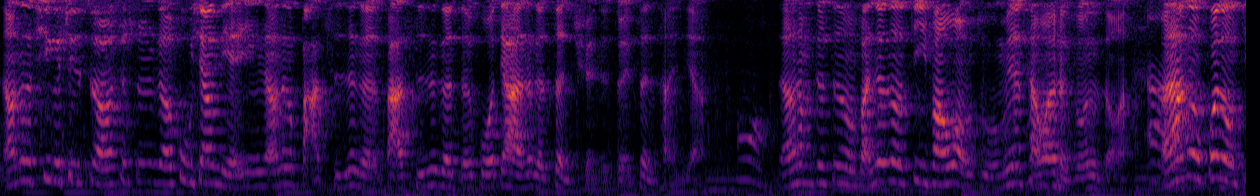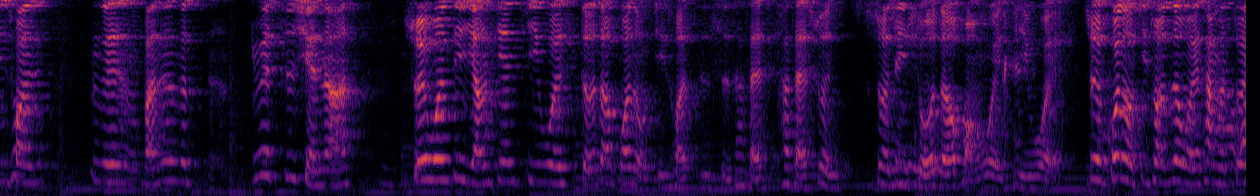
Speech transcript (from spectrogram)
然后那个七个姓氏哦，就是那个互相联姻，然后那个把持那个把持那个德国家的那个政权的，对，政坛一样，哦，然后他们就是那种反正那种地方望族，我们现在台湾很多那种啊，反正他那种关陇集团那个反正那个。因为之前呢、啊，隋文帝杨坚继位是得到关陇集团支持，他才他才顺顺利夺得皇位继位，所以关陇集团认为他们对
